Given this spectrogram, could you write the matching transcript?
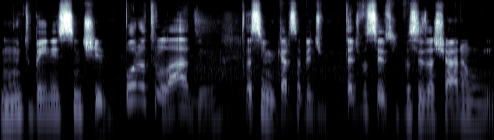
muito bem nesse sentido. Por outro lado, assim, quero saber de, até de vocês o que vocês acharam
